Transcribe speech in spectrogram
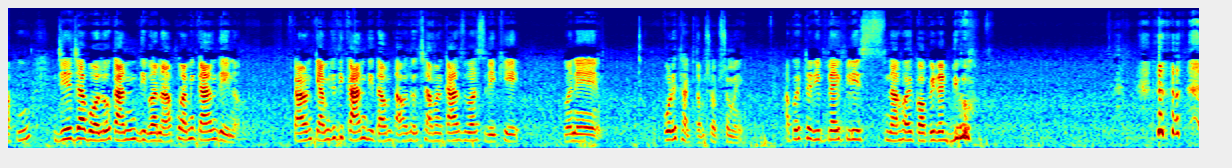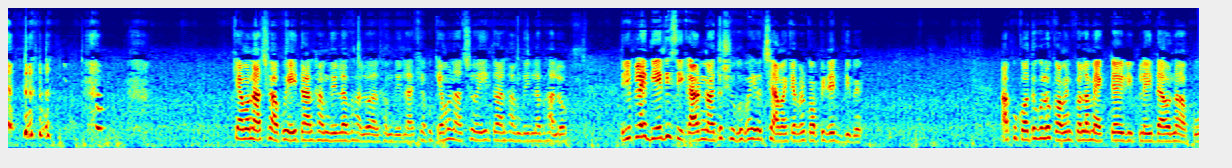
আপু, যে যা বলো, কান দিবা না। আপু, আমি কান দিই না। কারণ কি, আমি যদি কান দিতাম, তাহলে হচ্ছে আমার কাজ বাজ রেখে মানে পড়ে থাকতাম সবসময়। আপু, একটা রিপ্লাই প্লিজ না হয় কপিরাইট দিব কেমন আছো আপু? এই তো আলহামদুলিল্লাহ ভালো, আলহামদুলিল্লাহ। আপু, কেমন আছো? এই তো আলহামদুলিল্লাহ ভালো। রিপ্লাই দিয়ে দিছি, কারণ নয়তো শুভ ভাই হচ্ছে আমাকে আবার কপিরাইট দিবে। আপু, কতগুলো কমেন্ট করলাম, একটাই রিপ্লাই দাও না আপু।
